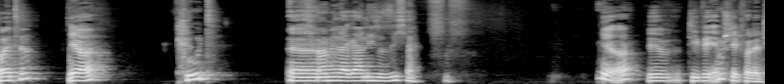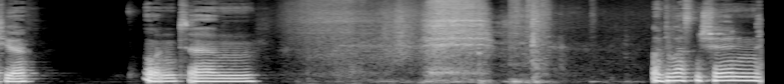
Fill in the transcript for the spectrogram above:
Heute? Ja. Gut. Ich war mir da gar nicht so sicher. Ja, wir, die WM steht vor der Tür. Und ähm, Und du hast einen schönen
